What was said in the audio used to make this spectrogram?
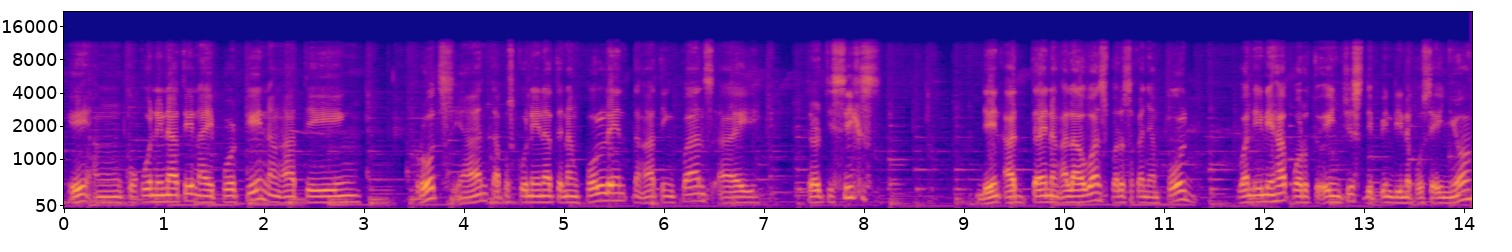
Okay, ang kukunin natin ay 14 ang ating crotch. Yan, tapos kunin natin ang full length ng ating pants ay 36. Then add tayo ng allowance para sa kanyang fold. 1 and a half or 2 inches, depende na po sa inyo.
